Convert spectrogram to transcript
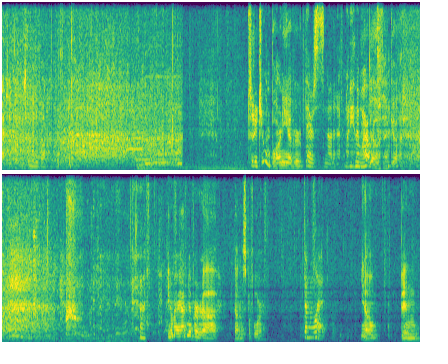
Actually, don't use the minibar. So did you and Barney ever? There's not enough money in the world. Oh, thank God. you know, Mary, I've never uh, done this before. Done what? You know, been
